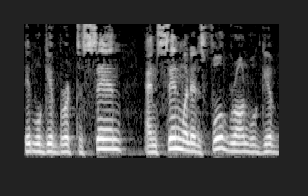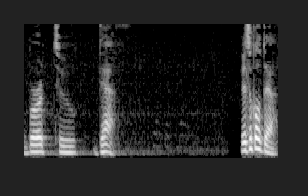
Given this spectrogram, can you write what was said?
it will give birth to sin, and sin, when it is full grown, will give birth to death. Physical death.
